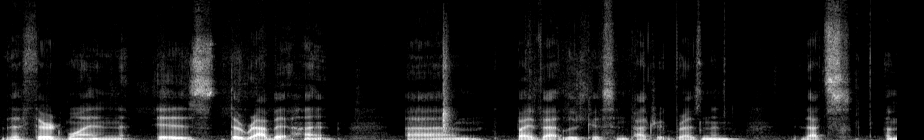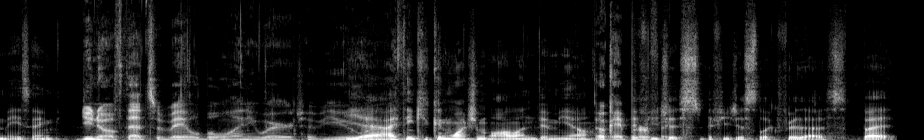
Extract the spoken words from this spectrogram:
the third one is The Rabbit Hunt um, by Ivete Lucas and Patrick Bresnan. That's amazing. Do you know if that's available anywhere to view? Yeah, or- I think you can watch them all on Vimeo. Okay, perfect. If you just if you just look for those, but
